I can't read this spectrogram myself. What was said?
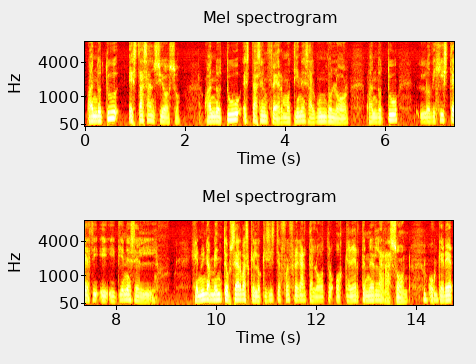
Cuando tú estás ansioso, cuando tú estás enfermo, tienes algún dolor, cuando tú lo dijiste así y, tienes el genuinamente observas que lo que hiciste fue fregarte al otro o querer tener la razón o querer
